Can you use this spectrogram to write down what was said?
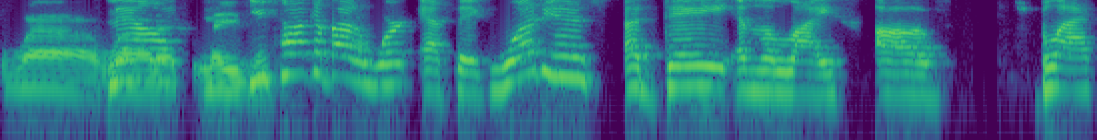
Wow. wow now, you talk about a work ethic. What is a day in the life of Black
